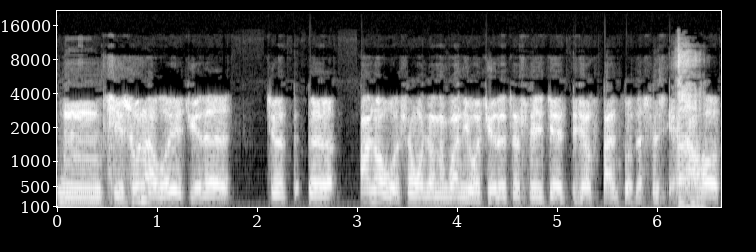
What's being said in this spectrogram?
嗯，起初呢，我也觉得。就呃，按照我生活中的观点，我觉得这是一件比较繁琐的事情。然后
